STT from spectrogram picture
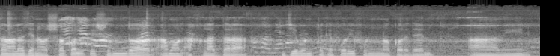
তাআলা যেন সকলকে সুন্দর আমল আখলাক দ্বারা জীবনটাকে পরিপূর্ণ করে দেন। আমিন।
